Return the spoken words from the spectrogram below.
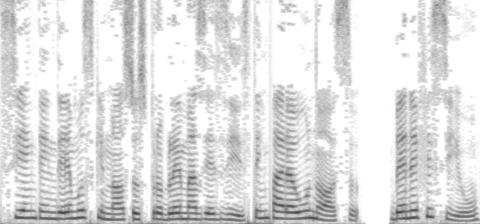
se entendemos que nossos problemas existem para o nosso benefício,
